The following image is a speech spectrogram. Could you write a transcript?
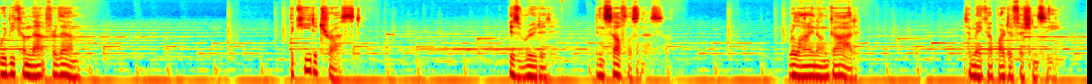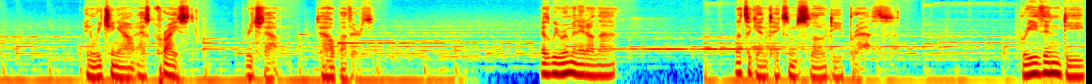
we become that for them. The key to trust is rooted in selflessness, relying on God to make up our deficiency, and reaching out as Christ reached out to help others. As we ruminate on that, let's again take some slow, deep breaths. Breathe in deep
